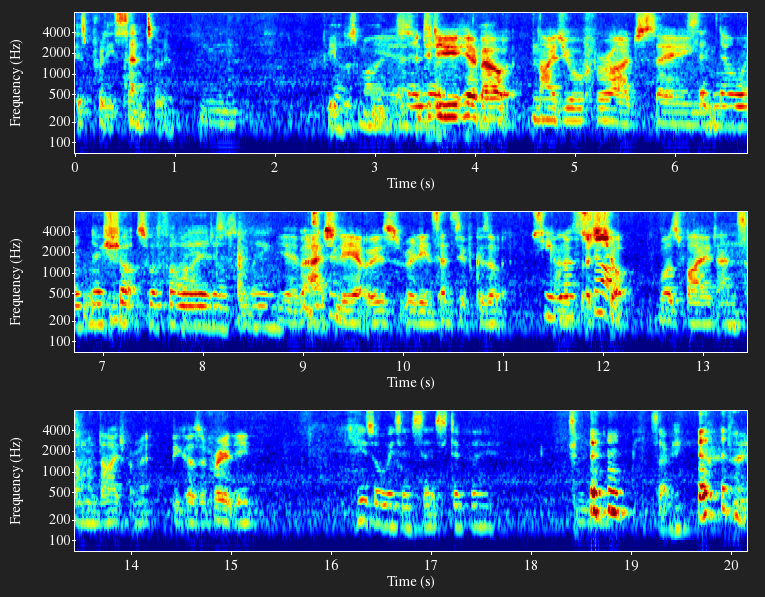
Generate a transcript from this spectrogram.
is pretty centre in mm, people's yeah. minds. And And did you hear about Nigel Farage saying, Said no one, no shots were fired or something. yeah, but That's actually it was really insensitive because of She kind was of a shot. shot was fired and someone died from it because of really. He's always insensitive though. mm, Sorry.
